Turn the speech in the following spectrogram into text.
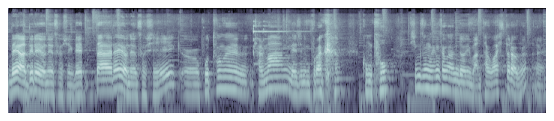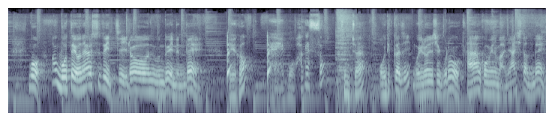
내 아들의 연애 소식, 내 딸의 연애 소식, 어, 보통은 절망 내지는 불안감, 공포, 싱숭생숭한 점이 많다고 하시더라고요. 예. 뭐, 아, 뭐 어때 연애할 수도 있지 이런 분도 있는데 내가? 에이 뭐 하겠어? 진짜야? 어디까지? 뭐 이런 식으로 다양한 고민을 많이 하시던데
